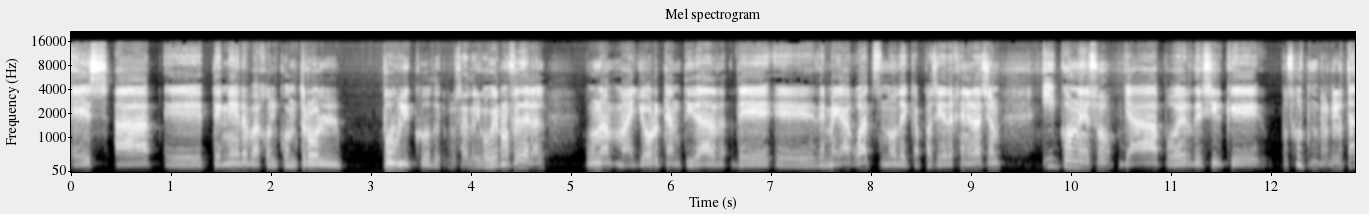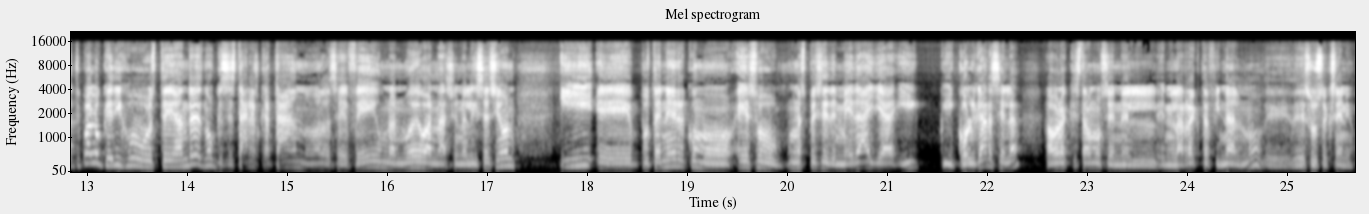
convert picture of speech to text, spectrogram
es a eh, tener bajo el control público, o sea, del gobierno federal, una mayor cantidad de, eh, de, megawatts, ¿no? De capacidad de generación y con eso ya poder decir que, pues justo, tal cual lo que dijo este Andrés, ¿no? Que se está rescatando ¿no? la CFE, una nueva nacionalización y eh, pues tener como eso, una especie de medalla y, y, colgársela ahora que estamos en, el, en la recta final, ¿no? De, de su sexenio.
